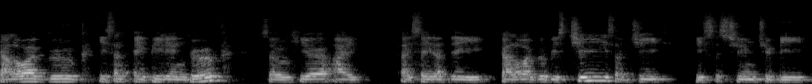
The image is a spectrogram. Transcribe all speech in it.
Galois group is an abelian group. So here I, I say that the Galois group is G, so G is assumed to be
